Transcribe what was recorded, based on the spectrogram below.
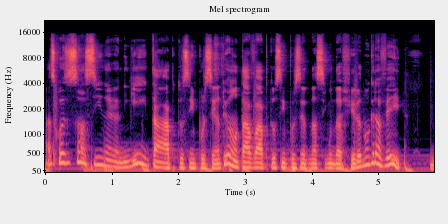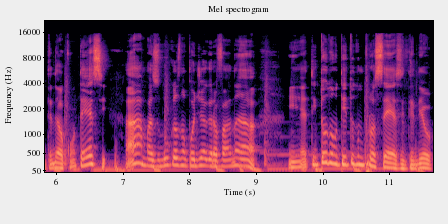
As coisas são assim, né? Ninguém tá apto 100%. Eu não tava apto 100% na segunda-feira, eu não gravei. Entendeu? Acontece. Ah, mas o Lucas não podia gravar. Não. É, tem, todo, tem todo um processo, entendeu?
